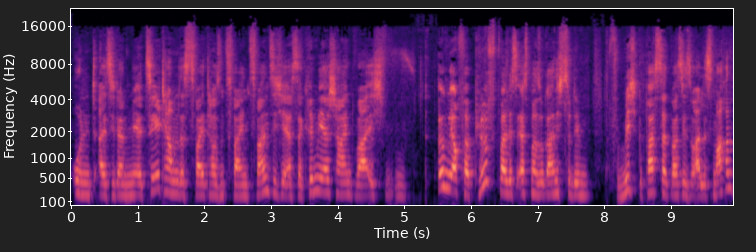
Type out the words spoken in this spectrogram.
Und als sie dann mir erzählt haben, dass 2022 ihr erster Krimi erscheint, war ich irgendwie auch verblüfft, weil das erstmal so gar nicht zu dem für mich gepasst hat, was sie so alles machen,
